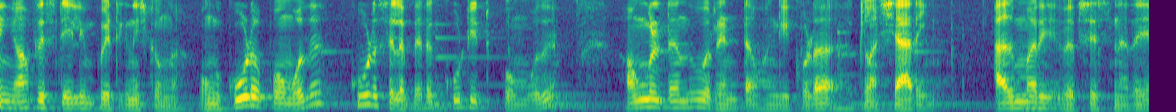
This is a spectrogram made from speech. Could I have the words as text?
நீங்கள் ஆஃபீஸ் டெய்லியும் போயிட்டுருக்குன்னு வச்சுக்கோங்க. உங்கள் கூட போகும்போது கூட சில பேரை கூட்டிகிட்டு போகும்போது அவங்கள்ட்டேருந்து ஒரு ரெண்ட்டை வாங்கி கூட இருக்கலாம். ஷேரிங் அது மாதிரி வெப்சைட்ஸ் நிறைய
